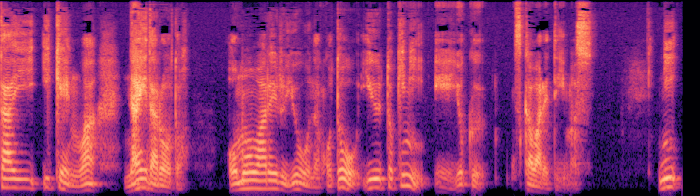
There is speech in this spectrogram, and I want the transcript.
対意見はないだろうと思われるようなことを言うときによく使われています。に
